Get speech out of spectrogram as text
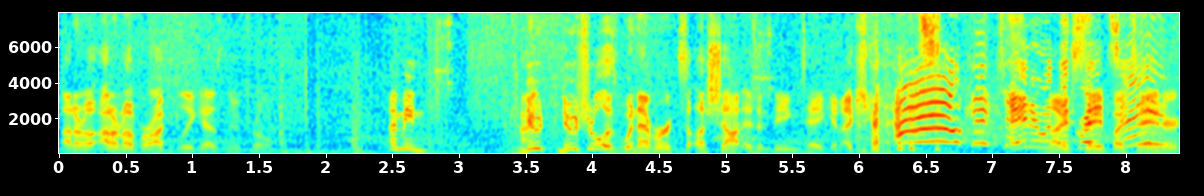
I don't know. I don't know if Rocket League has neutral. I mean, neu- neutral is whenever a shot isn't being taken, I guess. Ah, okay, Tater with nice save by Tater.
